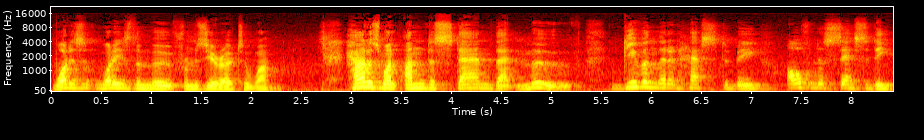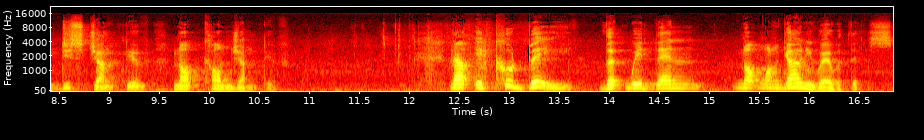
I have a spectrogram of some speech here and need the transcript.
What is, what is the move from zero to one? How does one understand that move given that it has to be of necessity disjunctive, not conjunctive? Now, it could be that we'd then not want to go anywhere with this,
